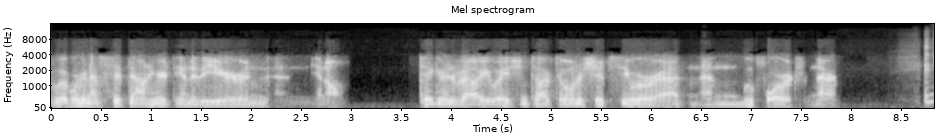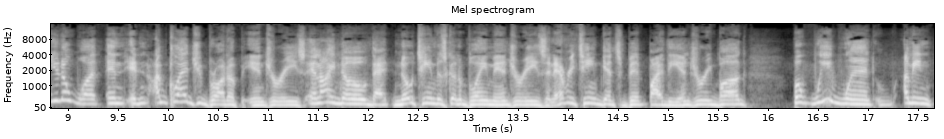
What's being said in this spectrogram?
we're going to have to sit down here at the end of the year and, and you know take an evaluation, talk to ownership, see where we're at, and then move forward from there. And you know what? And and I'm glad you brought up injuries. And I know that no team is going to blame injuries, and every team gets bit by the injury bug. But we went, I mean,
